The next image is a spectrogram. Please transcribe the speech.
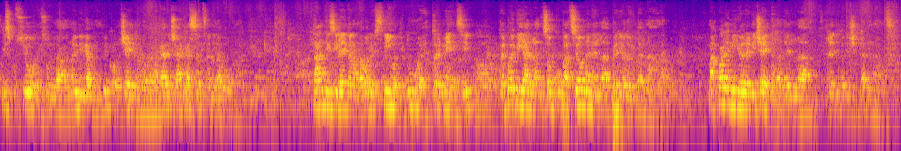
discussioni sulla... noi viviamo in un piccolo centro dove magari c'è anche assenza di lavoro. Tanti si legano al lavoro estivo di due, o tre mesi per poi pigliare la disoccupazione nel periodo invernale ma quale migliore ricetta del reddito di cittadinanza?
